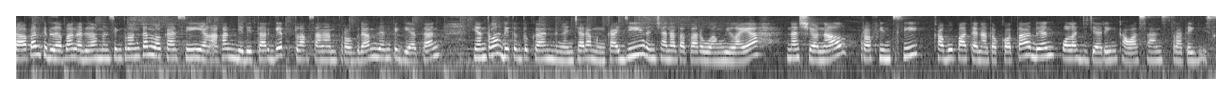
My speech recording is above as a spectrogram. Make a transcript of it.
Tahapan ke-8 adalah mensinkronkan lokasi yang akan menjadi target pelaksanaan program dan kegiatan yang telah ditentukan dengan cara mengkaji rencana tata ruang wilayah, nasional, provinsi, kabupaten atau kota, dan pola jejaring kawasan strategis.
